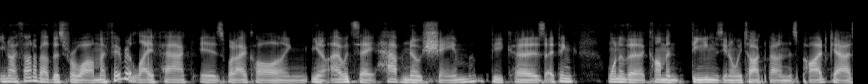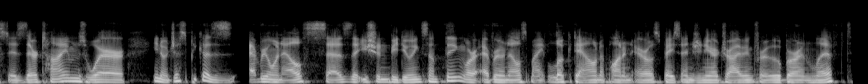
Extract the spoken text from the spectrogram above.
you know, I thought about this for a while. My favorite life hack is what I call, you know, I would say have no shame because I think one of the common themes, you know, we talked about in this podcast is there are times where, you know, just because everyone else says that you shouldn't be doing something or everyone else might look down upon an aerospace engineer driving for Uber and Lyft,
